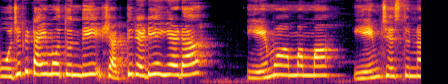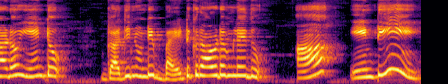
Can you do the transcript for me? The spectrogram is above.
పూజకి టైం అవుతుంది. శక్తి రెడీ అయ్యాడా? ఏమో అమ్మమ్మ ఏం చేస్తున్నాడో ఏంటో. గది నుండి బయటకు రావడం లేదు. ఆ ఏంటి?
